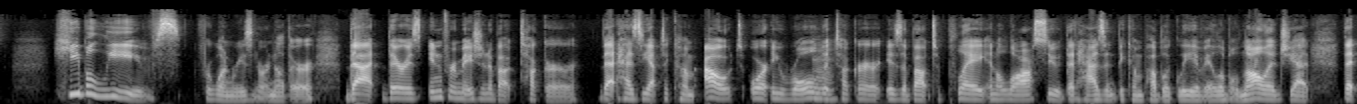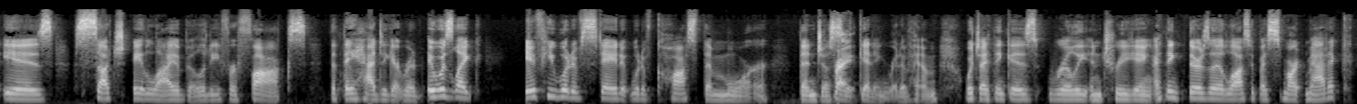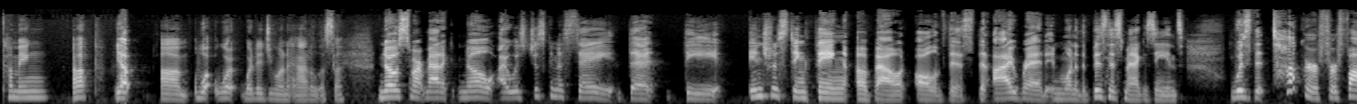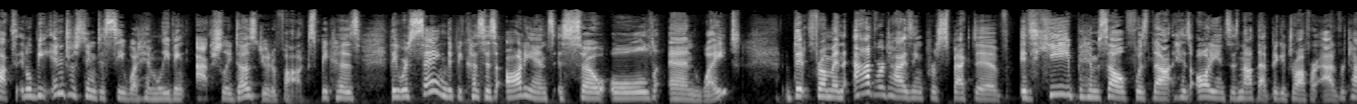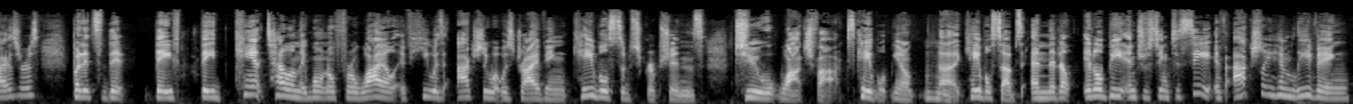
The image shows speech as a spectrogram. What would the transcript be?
he believes for one reason or another that there is information about Tucker that has yet to come out or a role that mm. Tucker is about to play in a lawsuit that hasn't become publicly available knowledge yet that is such a liability for Fox that they had to get rid of. It was like if he would have stayed, it would have cost them more than just Right. getting rid of him, which I think is really intriguing. I think there's a lawsuit by Smartmatic coming up. Yep. Um, what what what did you want to add, Alyssa? No, Smartmatic. No, I was just going to say that the interesting thing about all of this that I read in one of the business magazines was that Tucker for Fox, it'll be interesting to see what him leaving actually does do to Fox because they were saying that because his audience is so old and white, that from an advertising perspective, it's he himself was not his audience is not that big a draw for advertisers, but it's that they they can't tell and they won't know for a while if he was actually what was driving cable subscriptions to watch Fox cable, you know, Mhm. uh, cable subs, and that it'll, it'll be interesting to see if actually him leaving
